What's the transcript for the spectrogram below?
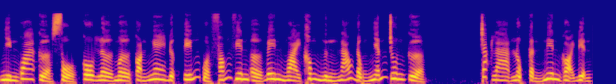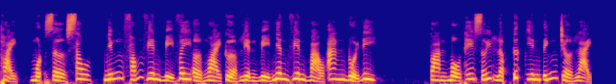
Nhìn qua cửa sổ cô lờ mờ còn nghe được tiếng của phóng viên ở bên ngoài không ngừng náo động nhấn chuông cửa. Chắc là Lục Cẩn Niên gọi điện thoại, một giờ sau, những phóng viên bị vây ở ngoài cửa liền bị nhân viên bảo an đuổi đi. Toàn bộ thế giới lập tức yên tĩnh trở lại.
